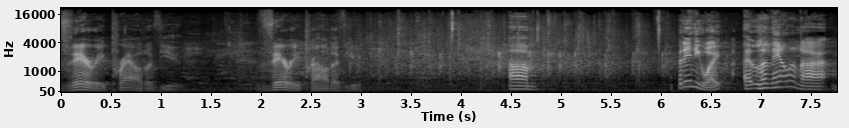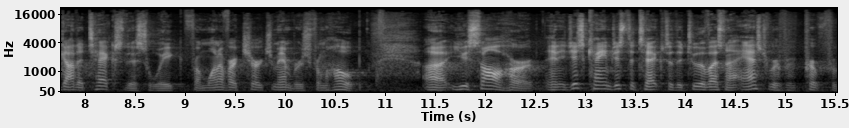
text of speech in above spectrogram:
very proud of you. Very proud of you. Um, but anyway, uh, Linnell and I got a text this week from one of our church members from Hope. Uh, you saw her, and it just came just a text to the two of us, and I asked her for, for, for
